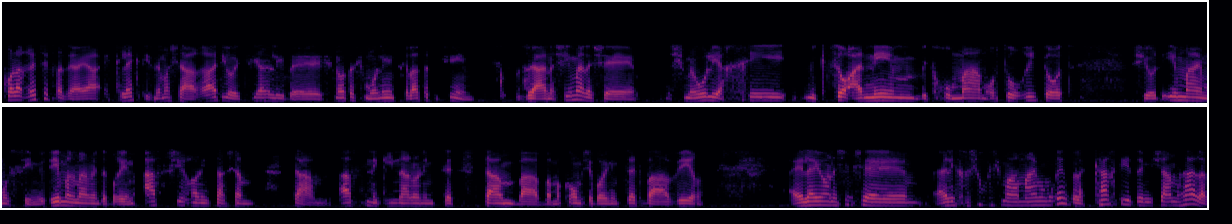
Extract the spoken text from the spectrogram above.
כל הרצף הזה היה אקלקטי, זה מה שהרדיו הציע לי בשנות ה-80, תחילת ה-90. והאנשים האלה שנשמעו לי הכי מקצוענים בתחומם, אוטוריטות, שיודעים מה הם עושים, יודעים על מה הם מדברים, אף שיר לא נמצא שם סתם, אף נגינה לא נמצאת סתם במקום שבו היא נמצאת באוויר. אלה היו אנשים שהיה לי חשוב לשמוע מה הם אומרים, ולקחתי את זה משם הלאה.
